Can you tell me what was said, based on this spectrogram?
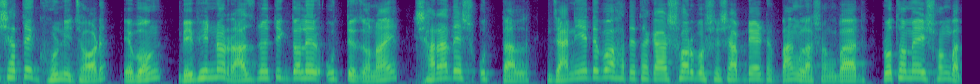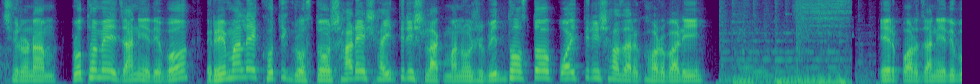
সাথে ঘূর্ণিঝড় এবং বিভিন্ন রাজনৈতিক দলের উত্তেজনায় সারা দেশ উত্তাল। জানিয়ে দেব হাতে থাকা সর্বশেষ আপডেট বাংলা সংবাদ। প্রথমে সংবাদ শিরোনাম। প্রথমেই জানিয়ে দেব, রেমালে ক্ষতিগ্রস্ত সাড়ে সাঁত্রিশ লাখ মানুষ বিধ্বস্ত পঁয়ত্রিশ হাজার ঘরবাড়ি। এরপর জানিয়ে দেব,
